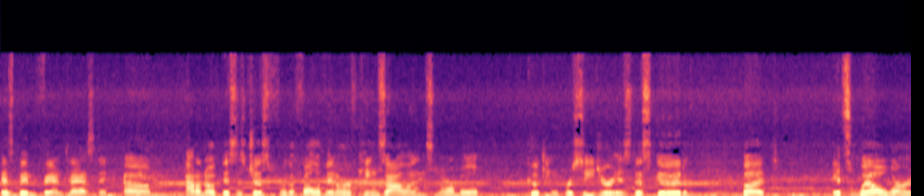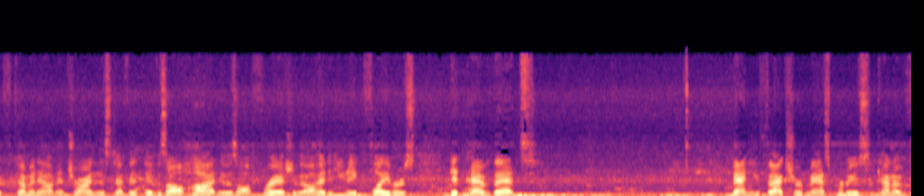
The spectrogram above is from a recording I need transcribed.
has been fantastic. Um, I don't know if this is just for the fall event or if Kings Island's normal cooking procedure is this good, but it's well worth coming out and trying this stuff. It, it was all hot, it was all fresh, it all had unique flavors. It didn't have that manufactured, mass-produced kind of,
